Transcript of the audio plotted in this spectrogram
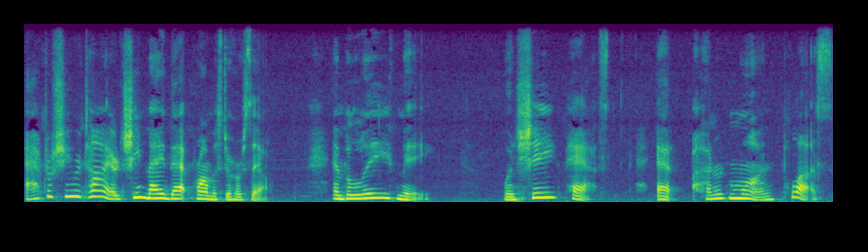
After she retired, she made that promise to herself. And believe me, when she passed at 101 plus,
